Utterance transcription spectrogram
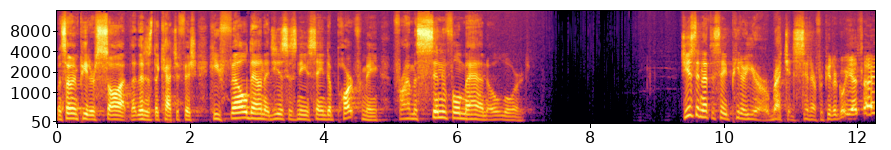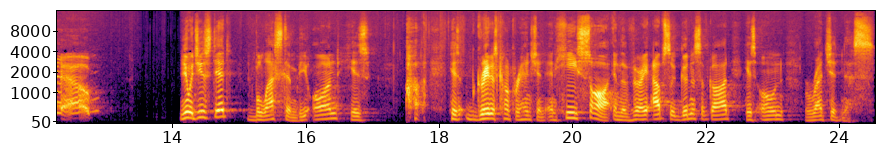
when Simon Peter saw it, that is the catch of fish, he fell down at Jesus' knees, saying, Depart from me, for I'm a sinful man, O Lord. Jesus didn't have to say, Peter, you're a wretched sinner for Peter to go, Yes, I am. You know what Jesus did? Blessed him beyond his, his greatest comprehension. And he saw in the very absolute goodness of God his own wretchedness.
